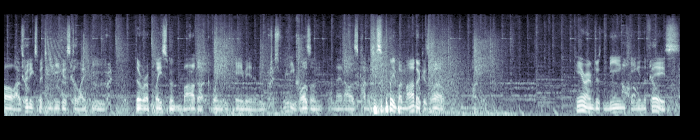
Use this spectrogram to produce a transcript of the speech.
oh, I was really expecting Gigas to like be the replacement Marduk when he came in, and he just really wasn't. And then I was kind of disappointed by Marduk as well. Here I'm just kneeing King in the face,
